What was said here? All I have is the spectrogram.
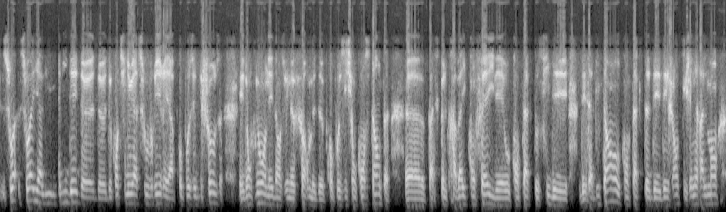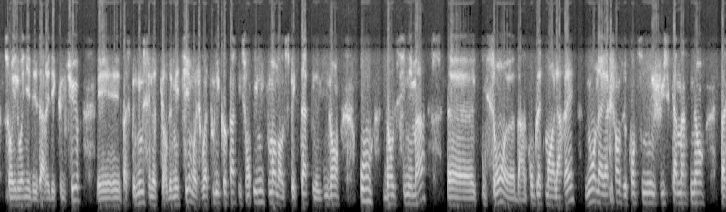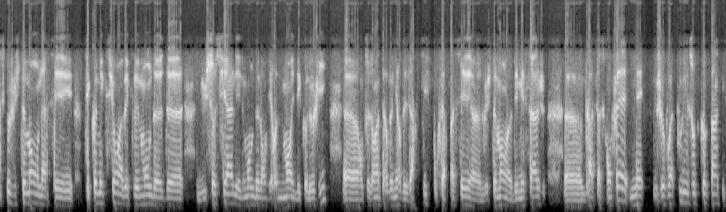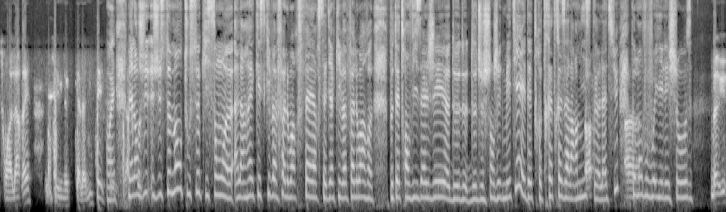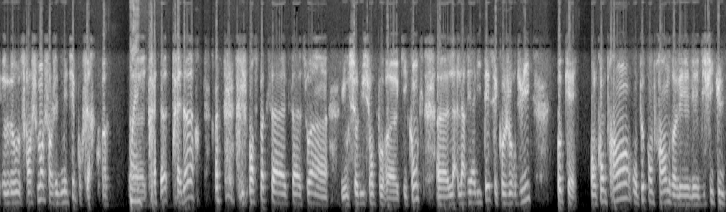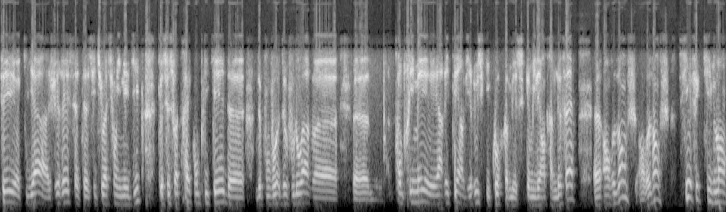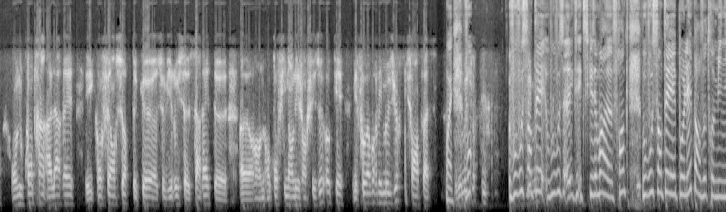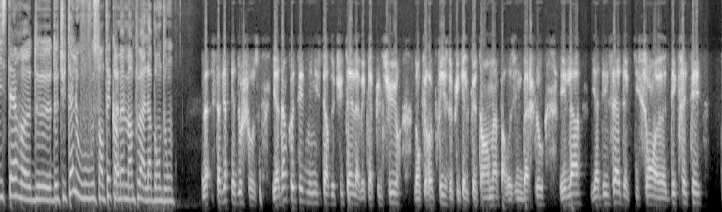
soit soit il y a l'idée de, de, de continuer à s'ouvrir et à proposer des choses, et donc nous on est dans une forme de proposition constante, parce que le travail qu'on fait, il est au contact aussi des des habitants, au contact des, gens qui généralement sont éloignés des arts et des cultures. Et parce que nous, c'est notre cœur de métier. Moi, je vois tous les copains qui sont uniquement dans le spectacle vivant ou dans le cinéma, euh, qui sont euh, ben, complètement à l'arrêt. Nous, on a la chance de continuer jusqu'à maintenant parce que justement on a ces, ces connexions avec le monde de, du social et le monde de l'environnement et de l'écologie, euh, en faisant intervenir des artistes pour faire passer euh, justement euh, des messages euh, grâce à ce qu'on fait. Mais je vois tous les autres copains qui sont à l'arrêt, et c'est une calamité. Ouais. Mais alors justement, tous ceux qui sont à l'arrêt, qu'est-ce qu'il va falloir faire? C'est-à-dire qu'il va falloir peut-être envisager de, de, de, changer de métier et d'être très très alarmiste ah. là-dessus. Ah. Comment vous voyez les choses? Ben, euh, franchement, changer de métier pour faire quoi euh, trader, trader je pense pas que ça, que ça soit un, une solution pour euh, quiconque. Euh, la, la, réalité, c'est qu'aujourd'hui, ok, on comprend, on peut comprendre les, les difficultés qu'il y a à gérer cette situation inédite, que ce soit très compliqué de, de pouvoir, de vouloir euh, comprimer et arrêter un virus qui court comme, comme il est en train de le faire. Euh, en revanche, en revanche, si effectivement on nous contraint à l'arrêt et qu'on fait en sorte que ce virus s'arrête euh, en, en, confinant les gens chez eux, ok, mais il faut avoir les mesures qui sont en face. Ouais. vous... Vous vous sentez, vous vous, excusez-moi, euh, Franck, vous vous sentez épaulé par votre ministère euh, de, de tutelle ou vous vous sentez quand même un peu à l'abandon? C'est-à-dire qu'il y a deux choses. Il y a d'un côté le ministère de tutelle avec la culture, donc reprise depuis quelque temps en main par Rosine Bachelot, et là, il y a des aides qui sont euh, décrétées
